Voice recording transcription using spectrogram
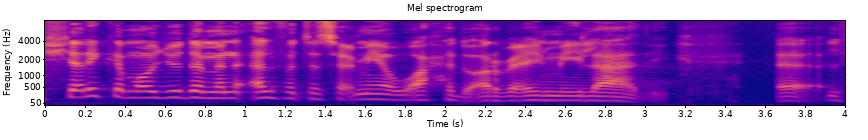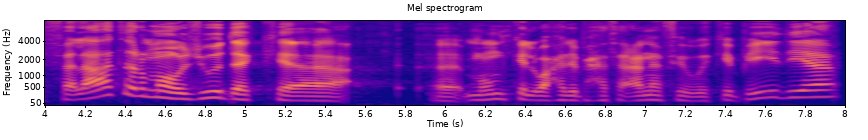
الشركة موجودة من 1941 ميلادي. آه، الفلاتر موجودة ك ممكن الواحد يبحث عنها في ويكيبيديا.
